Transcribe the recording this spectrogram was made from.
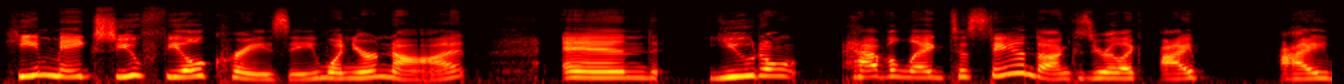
He makes you feel crazy when you're not, and you don't have a leg to stand on because you're like, I I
